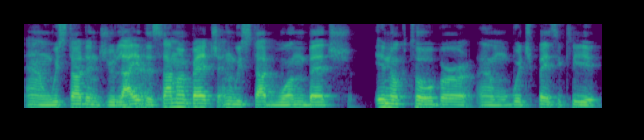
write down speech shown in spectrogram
and we start in july okay. the summer batch and we start one batch in october um, which basically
